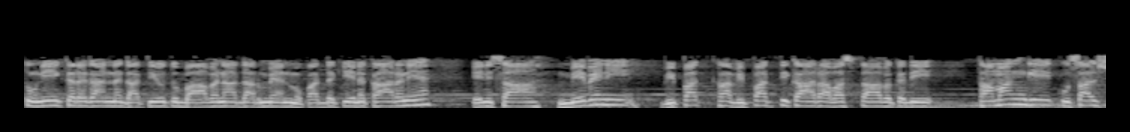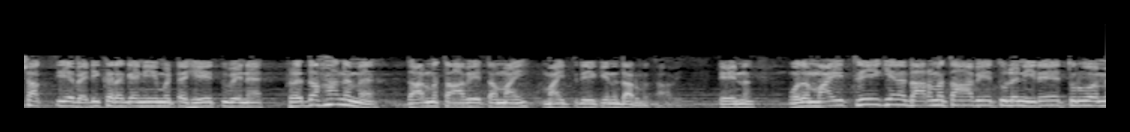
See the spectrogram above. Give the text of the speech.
තුනී කරගන්න ගතියුතු භාවනා ධර්මයන් මොකක්ද කියන කාරණය එනිසා මෙවැනි විපත්කා විපත්තිකාර අවස්ථාවකදී Tamanගේ කුසල් ශක්තිය වැඩි කර ගැනීමට හේතු වෙන ප්‍රධානම ධර්මතාවය තමයි මෛත්‍රිය කියන ධර්මතාවය. තේන්න මොකද මෛත්‍රී කියන ධර්මතාවය තුල නිරේතුරුවම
